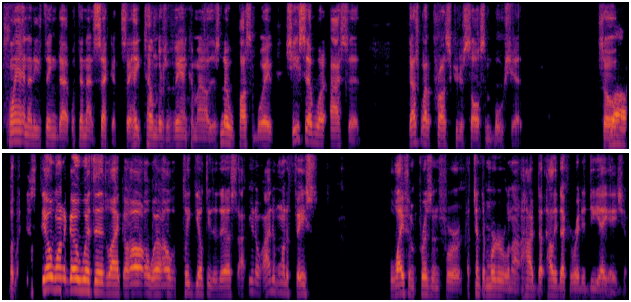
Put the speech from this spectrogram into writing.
plan anything that within that second. Say, hey, tell them there's a van coming out. There's no possible way. She said what I said. That's why the prosecutor saw some bullshit. So, Wow. but they still want to go with it, like, oh well, plead guilty to this. I, you know, I didn't want to face life in prison for attempted murder on a high, highly decorated DA agent.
